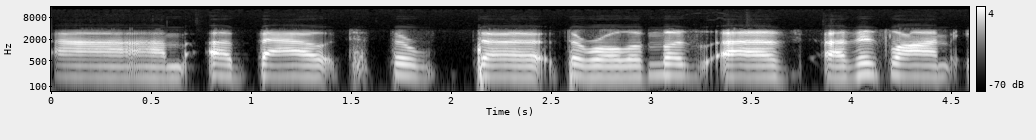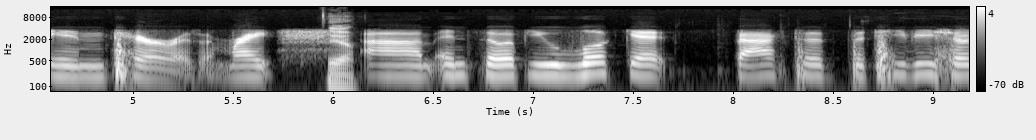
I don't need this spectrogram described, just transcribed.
um, about the the the role of, Muslim, of of Islam in terrorism, right? Yeah. Um, and so if you look at back to the TV show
